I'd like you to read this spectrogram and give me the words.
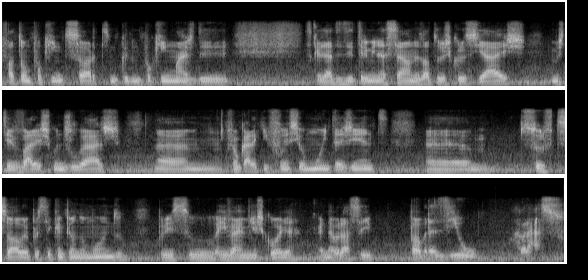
faltou um pouquinho de sorte, um, um pouquinho mais de se calhar de determinação nas alturas cruciais, mas teve vários segundos lugares. Um, foi um cara que influenciou muita gente. Um, surf de sobra para ser campeão do mundo, por isso aí vai a minha escolha. Um grande abraço aí para o Brasil. Um abraço.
